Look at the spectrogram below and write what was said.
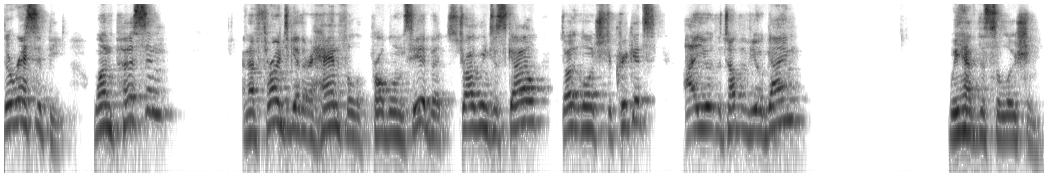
the recipe. One person, and I've thrown together a handful of problems here, but struggling to scale, don't launch to crickets. Are you at the top of your game? We have the solution.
